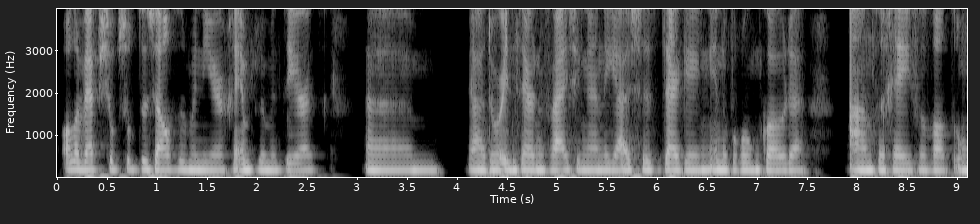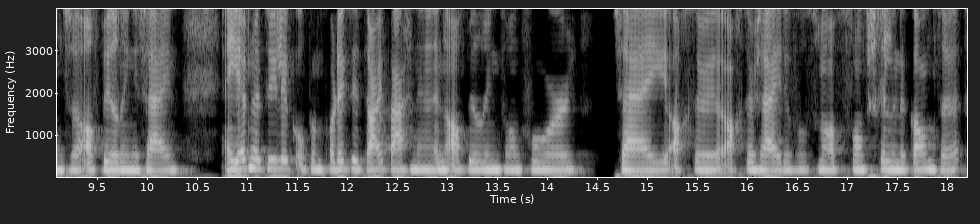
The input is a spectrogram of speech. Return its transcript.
alle webshops op dezelfde manier geïmplementeerd. Ehm, ja, door interne verwijzingen en de juiste tagging in de broncode aan te geven wat onze afbeeldingen zijn. En je hebt natuurlijk op een productdetailpagina een afbeelding van voor zij, achter, achterzijde van, vanaf van verschillende kanten.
